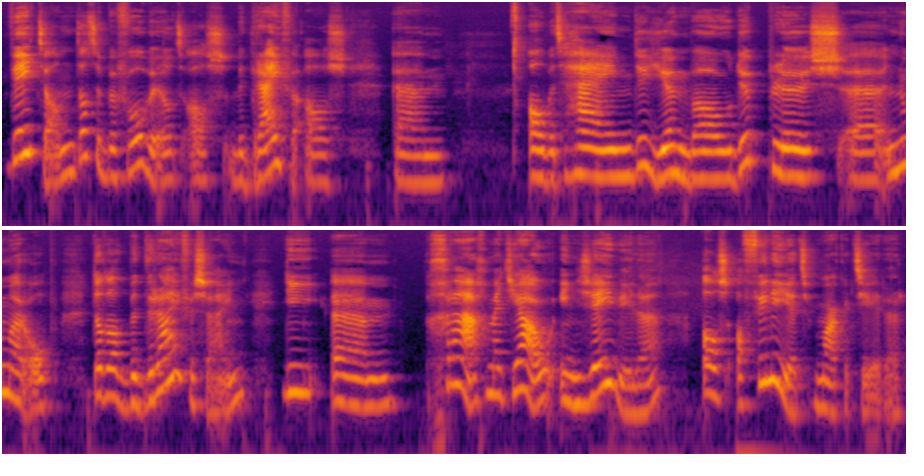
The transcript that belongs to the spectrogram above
Weet dan dat er bijvoorbeeld als bedrijven als um, Albert Heijn, de Jumbo, de Plus, uh, noem maar op, dat dat bedrijven zijn die um, graag met jou in zee willen als affiliate marketeerder.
